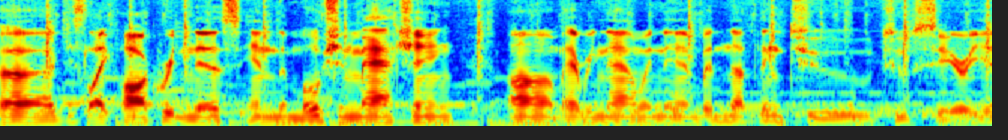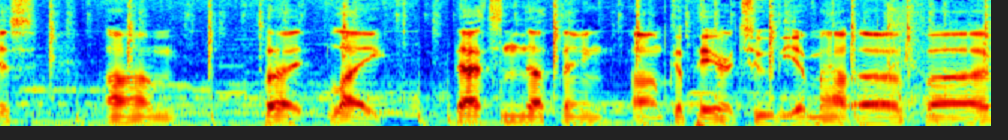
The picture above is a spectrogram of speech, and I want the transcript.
uh, just like awkwardness in the motion matching um, every now and then, but nothing too too serious. Um, but like that's nothing um, compared to the amount of uh,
